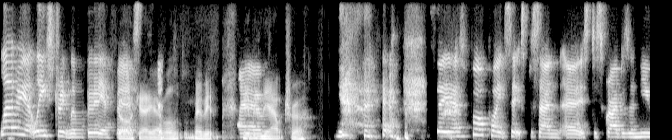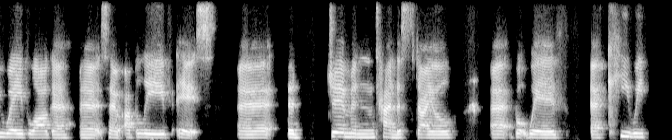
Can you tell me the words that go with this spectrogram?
let me at least drink the beer first. okay. Yeah. Well, maybe maybe in Um, the outro. Yeah. so yes, four point six percent. It's described as a new wave lager. Uh, so I believe it's uh, a German kind of style, uh, but with a Kiwi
